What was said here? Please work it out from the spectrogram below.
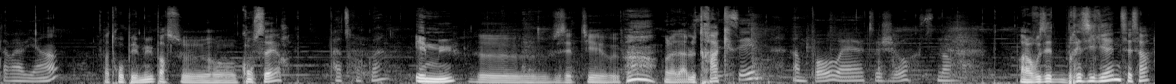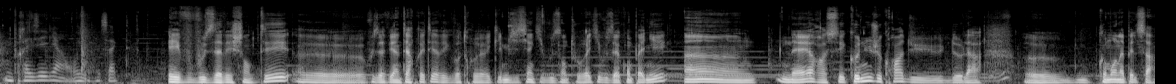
Ça va bien Pas trop ému par ce euh, concert? Pas trop quoi Ému. euh, vous étiez, euh, oh là là, le track. C'est un peu, ouais, toujours. Non, Alors vous êtes brésilienne, c'est ça? Brésilien, oui, exactement. Et vous, vous avez chanté, euh, vous avez interprété avec votre, avec les musiciens qui vous entouraient, qui vous accompagnaient, un air assez connu, je crois, du, de la, euh, comment on appelle ça,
